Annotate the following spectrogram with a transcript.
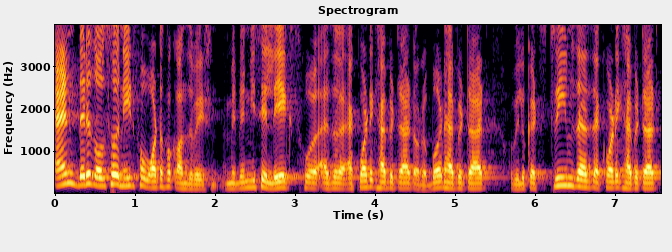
And there is also a need for water for conservation. I mean, when we say lakes as an aquatic habitat or a bird habitat, we look at streams as aquatic habitat,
